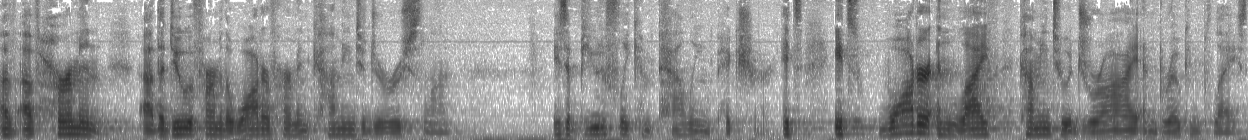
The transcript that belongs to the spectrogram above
of, of Hermon, uh, the dew of Hermon, the water of Hermon coming to Jerusalem is a beautifully compelling picture. It's, it's water and life coming to a dry and broken place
